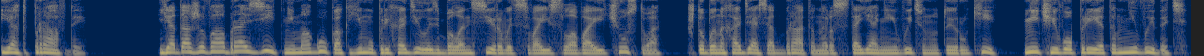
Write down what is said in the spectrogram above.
и от правды. Я даже вообразить не могу, как ему приходилось балансировать свои слова и чувства, чтобы, находясь от брата на расстоянии вытянутой руки, ничего при этом не выдать.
